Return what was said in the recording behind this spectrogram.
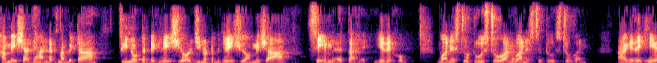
हमेशा ध्यान रखना बेटा फिनोटिपिक रेशियो और जीनोटिपिक रेशियो हमेशा सेम रहता है. ये देखो one is to two is to one one is to two is to one आगे देखिए,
